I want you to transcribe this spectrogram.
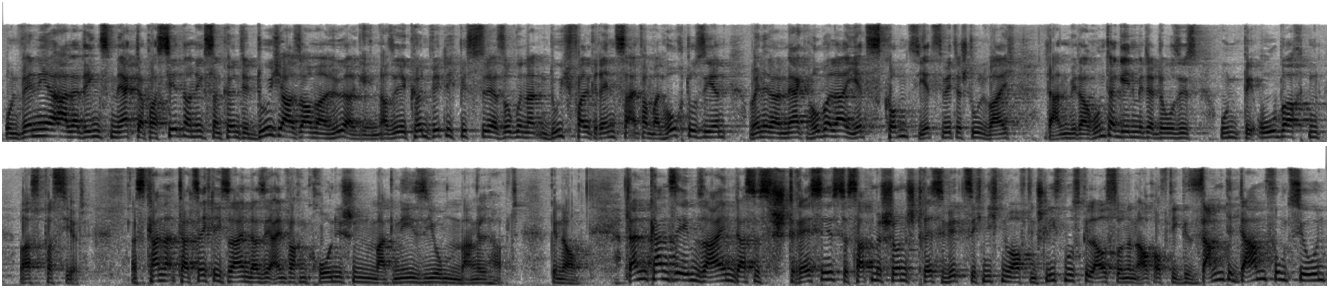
und wenn ihr allerdings merkt, da passiert noch nichts, dann könnt ihr durchaus auch mal höher gehen. Also ihr könnt wirklich bis zu der sogenannten Durchfallgrenze einfach mal hochdosieren und wenn ihr dann merkt, hoppala, jetzt kommt's, jetzt wird der Stuhl weich, dann wieder runtergehen mit der Dosis und beobachten, was passiert. Es kann tatsächlich sein, dass ihr einfach einen chronischen Magnesiummangel habt. Genau. Dann kann es eben sein, dass es Stress ist. Das hatten wir schon. Stress wirkt sich nicht nur auf den Schließmuskel aus, sondern auch auf die gesamte Darmfunktion.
